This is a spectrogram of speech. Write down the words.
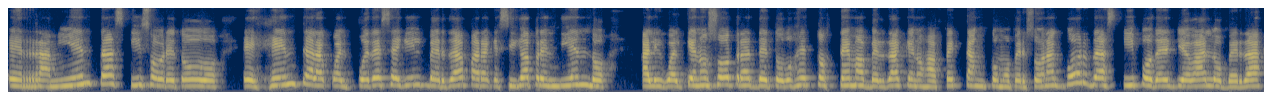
herramientas y sobre todo eh, gente a la cual puede seguir, ¿verdad? Para que siga aprendiendo, al igual que nosotras, de todos estos temas, ¿verdad? Que nos afectan como personas gordas y poder llevarlos, ¿verdad?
